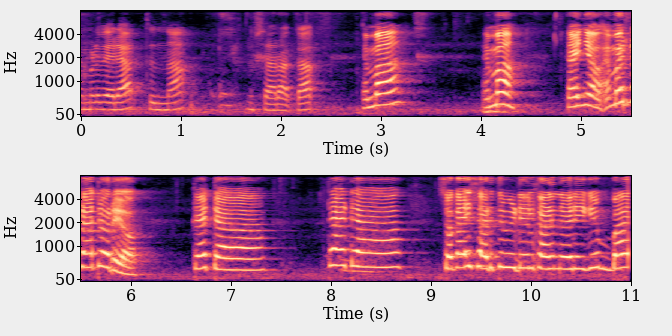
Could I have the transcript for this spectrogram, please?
നമ്മൾ വരാം തിന്ന ഉഷാറാക്ക. എമ്മ? എമ്മ? കഴിഞ്ഞോ? എമ്മ ഒരു ടാറ്റ പറയോ? ടാറ്റാ. ടാറ്റാ. സോ ഗൈസ് അടുത്ത വീഡിയോയിൽ കാണുന്നവരേക്കും ബൈ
